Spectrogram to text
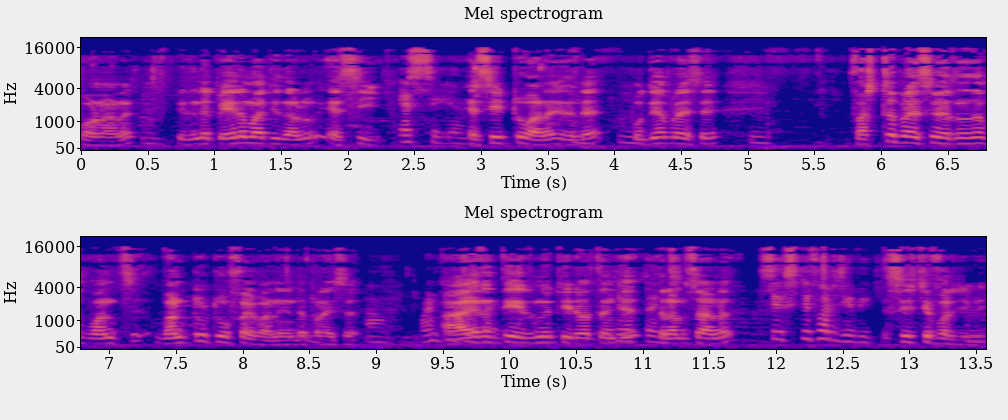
ഫോണാണ് ഇതിന്റെ പേര് മാറ്റിയെന്നുള്ളൂ S C S C S C two ആണ് ഇതിന്റെ പുതിയ പ്രൈസ് ഫസ്റ്റ് പ്രൈസ് വരുന്നത് one one two two five ആണ് ഇതിന്റെ പ്രൈസ്. ആയിരത്തി ഇരുന്നൂറ്റി ഇരുപത്തി അഞ്ച് ഗ്രംസ് ആണ്. സിക്സ്റ്റി ഫോർ ജി ബി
